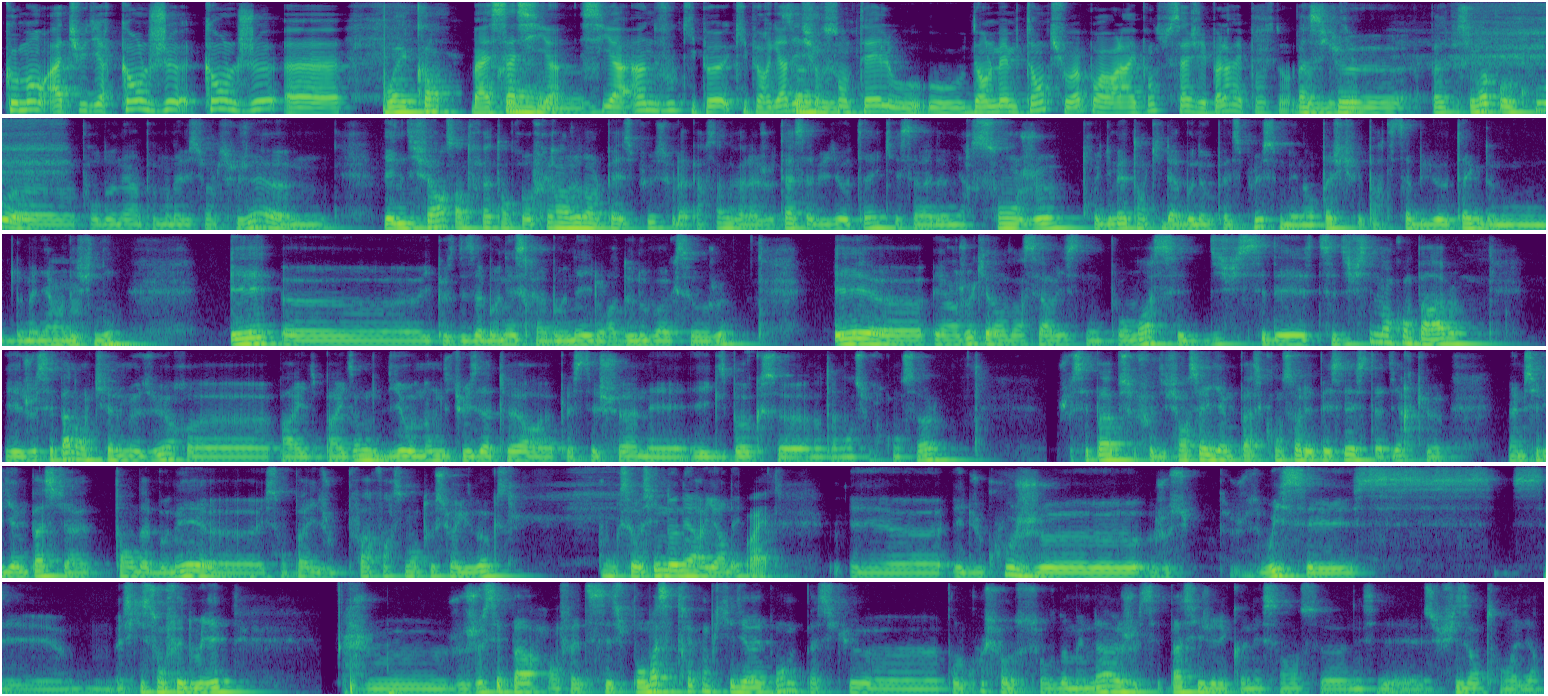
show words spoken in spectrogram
Comment, tu veux dire quand le jeu, quand le jeu, euh, Ouais, quand? bah ça Quand, s'il y, a- euh, s'il y a un de vous qui peut qui peut regarder Ça, sur je- son tel ou, ou dans le même temps, tu vois, pour avoir la réponse, ça j'ai pas la réponse. Dans, Parce que, parce que moi, pour le coup, euh, pour donner un peu mon avis sur le sujet, euh, il y a une différence en fait entre offrir un jeu dans le PS Plus où la personne va l'ajouter à sa bibliothèque et ça va devenir son jeu, entre guillemets, tant qu'il est abonné au PS Plus, mais n'empêche qu'il fait partie de sa bibliothèque de, de manière Mhm. indéfinie. Et il peut se désabonner, se réabonner, il aura de nouveau accès au jeu. Et, euh, et un jeu qui est dans un service. Donc pour moi, c'est diffi- difficilement comparable. Et je ne sais pas dans quelle mesure, euh, par, par exemple, lié au nombre d'utilisateurs euh, PlayStation et, et Xbox, euh, notamment sur console. Je ne sais pas, parce qu'il faut différencier le Game Pass console et PC, c'est-à-dire que même si le Game Pass, il y a tant d'abonnés, ils sont pas, ils jouent pas forcément tous sur Xbox. Donc c'est aussi une donnée à regarder. Ouais. Et, et du coup, je, je suis, je- oui, c'est, c'est, est-ce qu'ils se sont fait douiller? Je, je, je sais pas, en fait. C'est, pour moi, c'est très compliqué d'y répondre parce que, euh, pour le coup, sur, sur ce domaine-là, je sais pas si j'ai les connaissances euh, suffisantes, on va dire.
